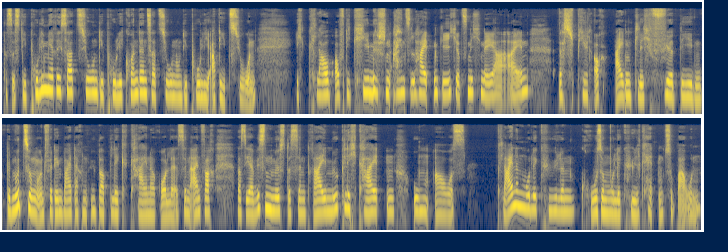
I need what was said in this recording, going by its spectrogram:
Das ist die Polymerisation, die Polykondensation und die Polyaddition. Ich glaube, auf die chemischen Einzelheiten gehe ich jetzt nicht näher ein. Das spielt auch eigentlich für die Benutzung und für den weiteren Überblick keine Rolle. Es sind einfach, was ihr wissen müsst, es sind drei Möglichkeiten, um aus kleinen Molekülen große Molekülketten zu bauen.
